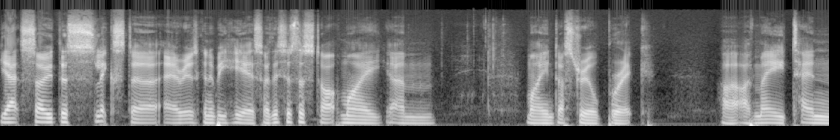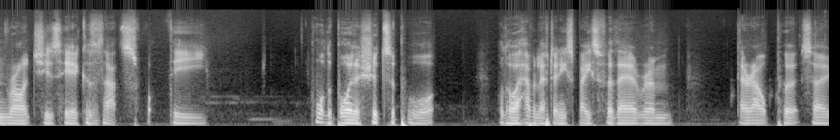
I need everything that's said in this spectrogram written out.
Yeah, so the slickster area is going to be here. So this is the start of my um, my industrial brick. Uh, I've made 10 ranches here because that's what the what the boiler should support. Although I haven't left any space for their um, their output, so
